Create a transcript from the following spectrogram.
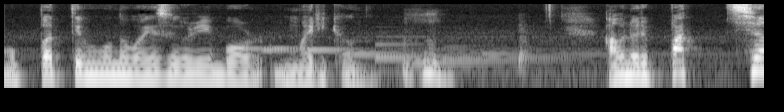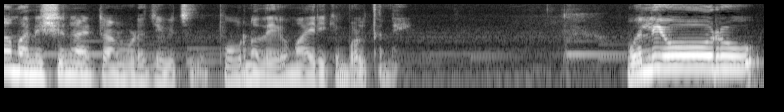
മുപ്പത്തിമൂന്ന് വയസ്സ് കഴിയുമ്പോൾ മരിക്കുന്നു. അവനൊരു പച്ച മനുഷ്യനായിട്ടാണ് ഇവിടെ ജീവിച്ചത്. പൂർണ ദൈവമായിരിക്കുമ്പോൾ തന്നെ. വലിയൊരു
